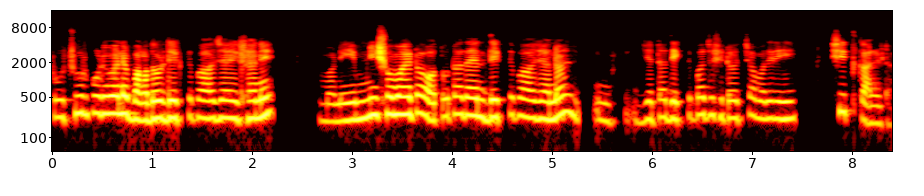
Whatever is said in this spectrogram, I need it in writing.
প্রচুর পরিমাণে বাঁদর দেখতে পাওয়া যায় এখানে। মানে এমনি সময়টা অতটা দেখতে পাওয়া যায় না। যেটা দেখতে পাওয়া যায় সেটা হচ্ছে আমাদের এই শীতকালটা।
